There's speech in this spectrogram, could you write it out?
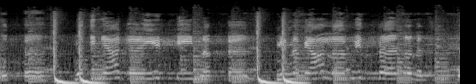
ಮುತ್ತ ಮುತ್ತಿನ್ಯಾಗ ಎಟ್ಟಿ ನತ್ತ. ನಿನ್ನ ವ್ಯಾಲ ಬಿತ್ತ ನನ್ನ ಚಿತ್ತ.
